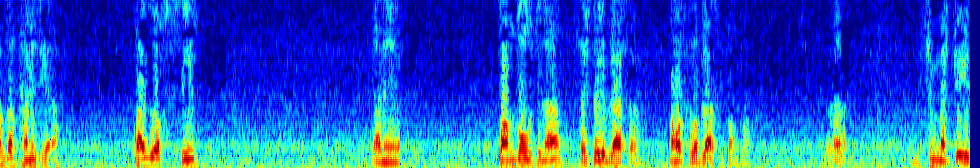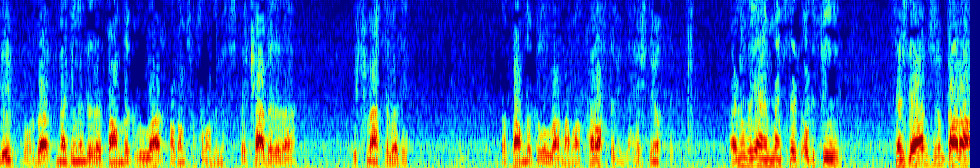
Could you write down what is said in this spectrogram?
ancaq təmiz yerə. Fərqi yox istəyir, yəni, damda ol günə səcdə eləyə bilərsən, namaz qıla bilərsən damda. Və kim Məkkə gedib, orada Mədinədə də damda qılırlar, adam çox olanda məsciddə, Kəbədə də üç mərtəbədir. Və damda qılırlar namaz, təvaf edirlər, heç nə yoxdur. Aydın yəni məqsəd odur ki, səcdə həmçinin qara,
